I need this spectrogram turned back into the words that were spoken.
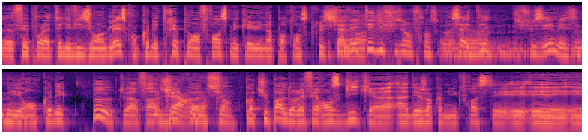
euh, fait pour la télévision anglaise qu'on connaît très peu en France, mais qui a eu une importance Ça cruciale. avait dans- été diffusé en France. quand Ça a été diffusé diffusé, mais, mais on connaît peu. Tu vois, enfin, clair, dire, quand, bien sûr. quand tu parles de références geek à, à des gens comme Nick Frost et, et,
